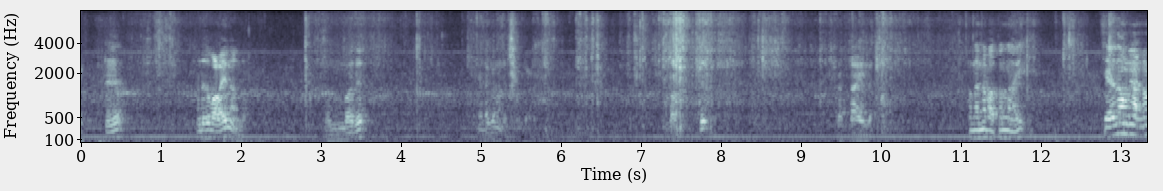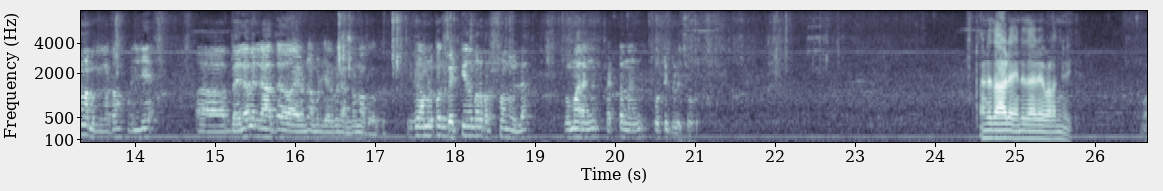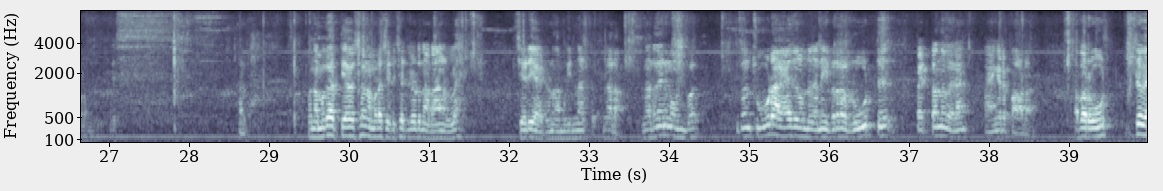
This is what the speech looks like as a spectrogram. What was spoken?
ഇട്ട് എന്നിട്ട് വളയുന്നുണ്ടോ? ഒമ്പത്. കിടക്കുന്നുണ്ട് പത്ത്. കട്ടായില്ല അപ്പം തന്നെ പത്തൊന്നായി. ചിലത് നമുക്ക് രണ്ടെണ്ണം വെക്കും കേട്ടോ. വലിയ ബലമില്ലാത്തതായതുകൊണ്ട് നമ്മൾ ചിലപ്പോൾ രണ്ടെണ്ണം വെക്കും. ഇത് നമ്മളിപ്പോൾ വെട്ടിയെന്ന് പറഞ്ഞ പ്രശ്നമൊന്നുമില്ല. ഉമാരങ്ങ് പെട്ടെന്ന് അങ്ങ് പൊട്ടിക്കിളിച്ചോളും അതിന്റെ താഴെ അതിന്റെ താഴെ വളഞ്ഞു പോയി. അപ്പോൾ നമുക്ക് അത്യാവശ്യം നമ്മുടെ ചെടിച്ചട്ടിലോട്ട് നടാനുള്ള ചെടിയായിട്ടാണ് നമുക്ക് ഇന്ന് നടാം. നടുന്നതിന് മുമ്പ് ഇപ്പം ചൂടായത് കൊണ്ട് തന്നെ ഇവരുടെ റൂട്ട് പെട്ടെന്ന് വരാൻ ഭയങ്കര പാടാണ്. അപ്പോൾ റൂട്ട്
